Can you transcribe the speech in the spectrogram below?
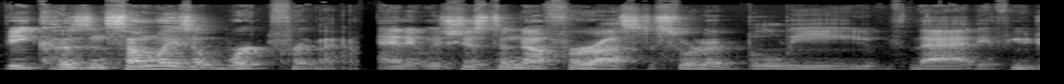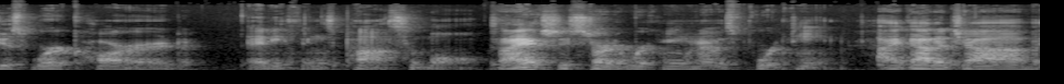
because, in some ways, it worked for them. And it was just enough for us to sort of believe that if you just work hard, anything's possible. I actually started working when I was 14. I got a job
